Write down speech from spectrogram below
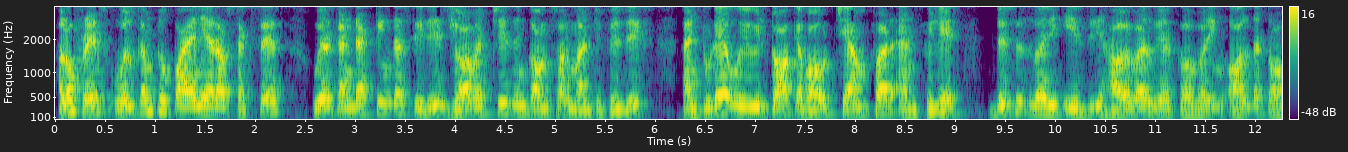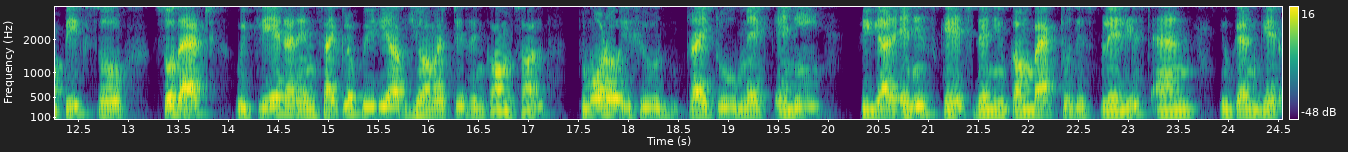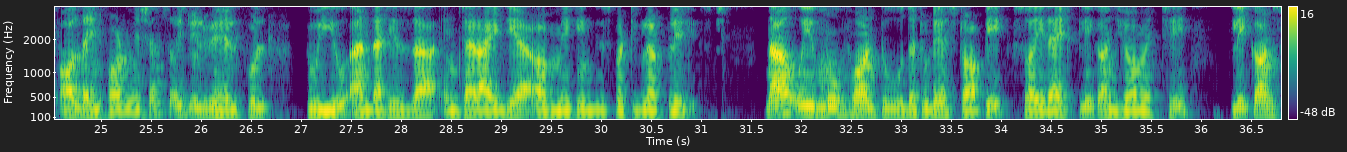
Hello friends, welcome to Pioneer of Success. We are conducting the series Geometries in COMSOL Multiphysics and today we will talk about chamfer and fillet. This is very easy. However, we are covering all the topics so so that we create an encyclopedia of geometries in COMSOL. Tomorrow if you try to make any figure any sketch then you come back to this playlist and you can get all the information so it will be helpful to you and that is the entire idea of making this particular playlist. Now we move on to the today's topic. So i right click on geometry click on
